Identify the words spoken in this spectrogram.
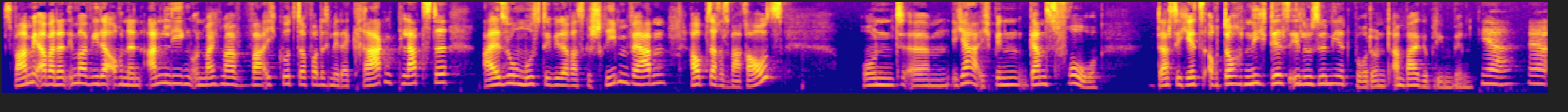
Es war mir aber dann immer wieder auch ein Anliegen und manchmal war ich kurz davor, dass mir der Kragen platzte. Also musste wieder was geschrieben werden. Hauptsache, es war raus. Und ähm, ja, ich bin ganz froh, dass ich jetzt auch doch nicht desillusioniert wurde und am Ball geblieben bin. Ja, ja.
